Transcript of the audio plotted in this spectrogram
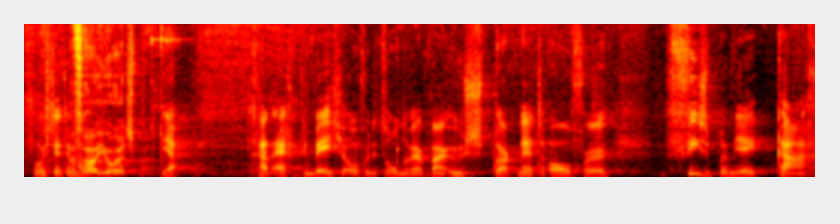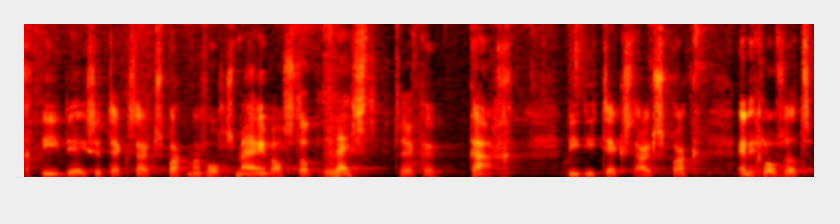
Voorzitter, Mevrouw Jorritsma. ja, het gaat eigenlijk een beetje over dit onderwerp. Maar u sprak net over vicepremier Kaag die deze tekst uitsprak. Maar volgens mij was dat lijsttrekker Kaag die die tekst uitsprak. En ik geloof dat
